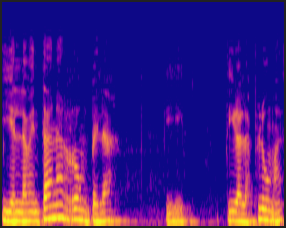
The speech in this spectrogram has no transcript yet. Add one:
y en la ventana rómpela y tira las plumas.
